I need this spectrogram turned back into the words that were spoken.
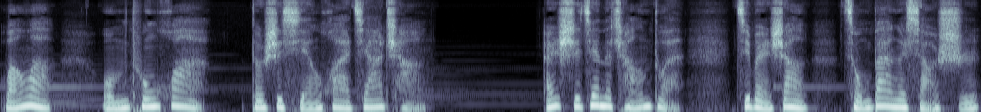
往往我们通话都是闲话家常，而时间的长短基本上从半个小时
